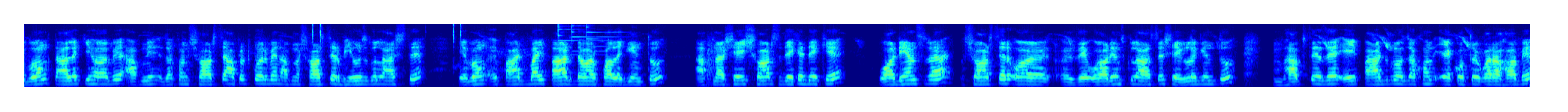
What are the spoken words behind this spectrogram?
এবং তাহলে কি হবে, আপনি যখন শর্টসে আপলোড করবেন, আপনার শর্টসের ভিউজগুলো আসছে এবং পার্ট বাই পার্ট দেওয়ার ফলে কিন্তু আপনার সেই শর্টস দেখে দেখে অডিয়েন্সরা শর্টসের যে অডিয়েন্সগুলো আছে, সেগুলো কিন্তু ভাবছে যে এই পার্টগুলো যখন একত্র করা হবে,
